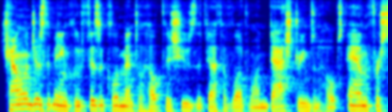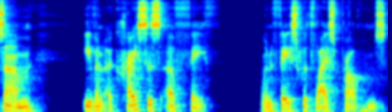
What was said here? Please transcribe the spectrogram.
Challenges that may include physical and mental health issues, the death of loved one, dashed dreams and hopes, and for some, even a crisis of faith when faced with life's problems,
